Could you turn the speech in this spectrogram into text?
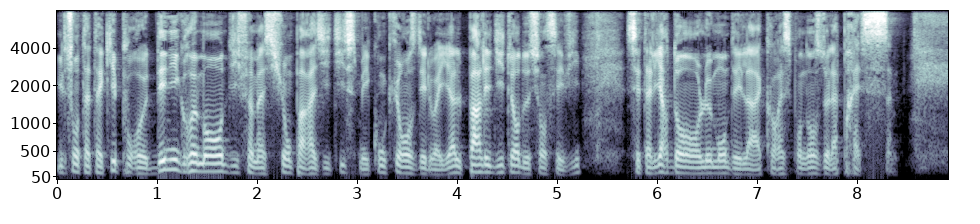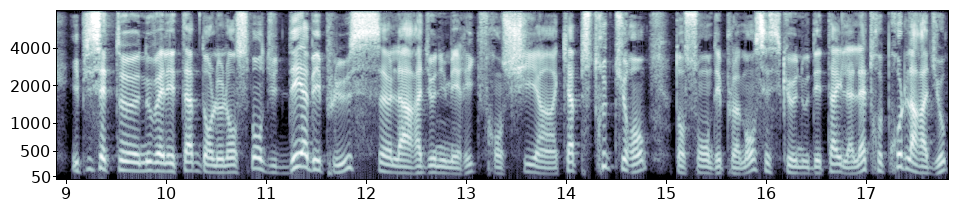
Ils sont attaqués pour euh, dénigrement, diffamation, parasitisme et concurrence déloyale par l'éditeur de Sciences et Vie. C'est à lire dans Le Monde et la correspondance de la presse. Et puis cette euh, nouvelle étape dans le lancement du DAB+, la radio numérique franchit un cap structurant dans son déploiement. C'est ce que nous détaille la lettre pro de la radio.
